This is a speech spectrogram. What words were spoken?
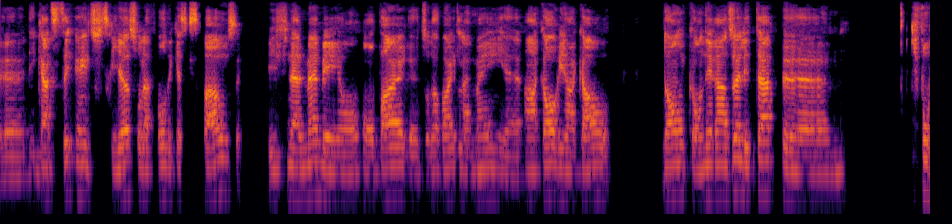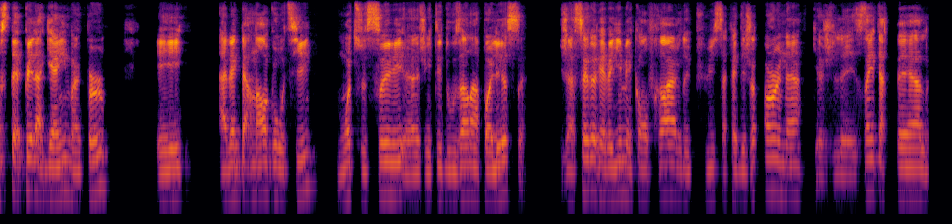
euh, des quantités industrielles sur la fraude et qu'est-ce qui se passe. Et finalement, ben, on, perd du revers de la main euh, encore et encore. Donc, on est rendu à l'étape euh, qu'il faut stepper la game un peu. Et avec Bernard Gauthier, moi, tu le sais, euh, j'ai été 12 ans dans la police. J'essaie de réveiller mes confrères depuis, ça fait déjà un an que je les interpelle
